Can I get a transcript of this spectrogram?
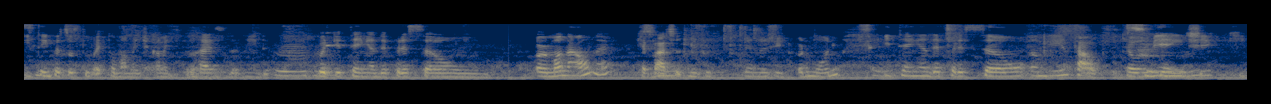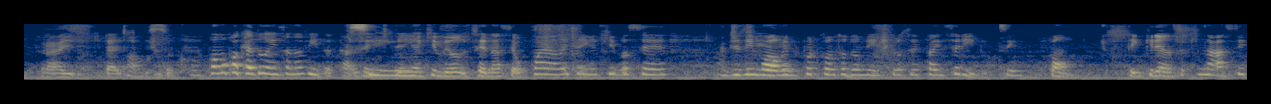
e Sim. tem pessoas que vai tomar medicamento pro resto da vida, Uhum. porque tem a depressão hormonal, né? Que é Sim. baixa de hormônio, Sim. e tem a depressão ambiental, que é o ambiente isso. Tóxico. Como qualquer doença na vida, tá, Sim. gente? Tem a que ver- você nasceu com ela e tem a que você desenvolve por conta do ambiente que você está inserido. Sim. Bom, tem criança que nasce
